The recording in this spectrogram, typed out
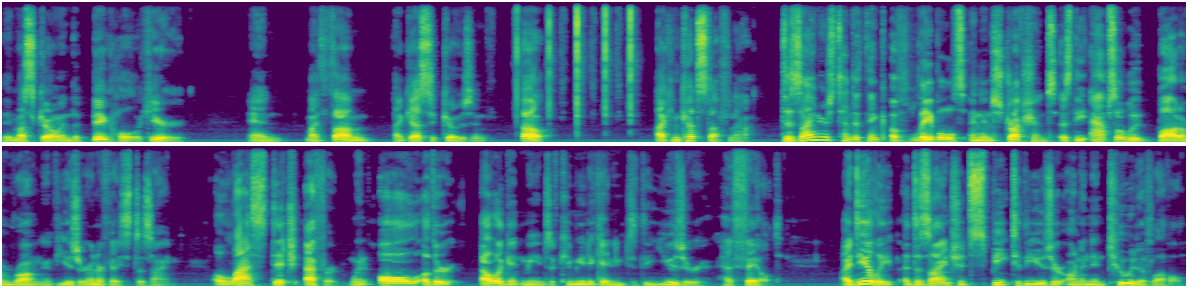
They must go in the big hole here. And my thumb, I guess it goes in. Oh, I can cut stuff now. Designers tend to think of labels and instructions as the absolute bottom rung of user interface design, a last-ditch effort when all other elegant means of communicating to the user have failed. Ideally, a design should speak to the user on an intuitive level,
